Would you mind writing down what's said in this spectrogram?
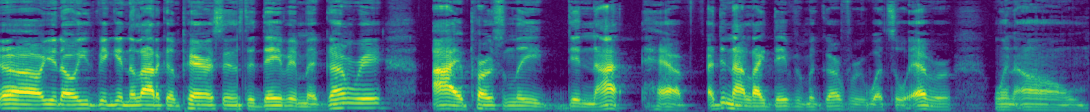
Uh, you know, he's been getting a lot of comparisons to David Montgomery. I personally did not have, I did not like David Montgomery whatsoever when um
